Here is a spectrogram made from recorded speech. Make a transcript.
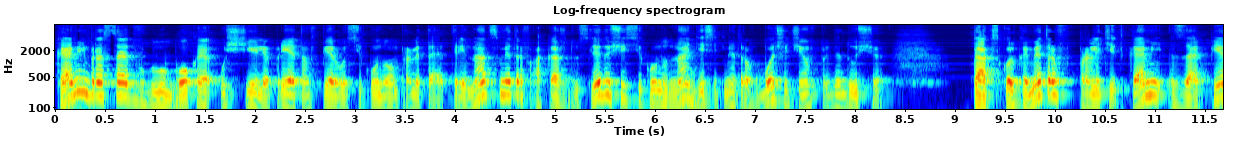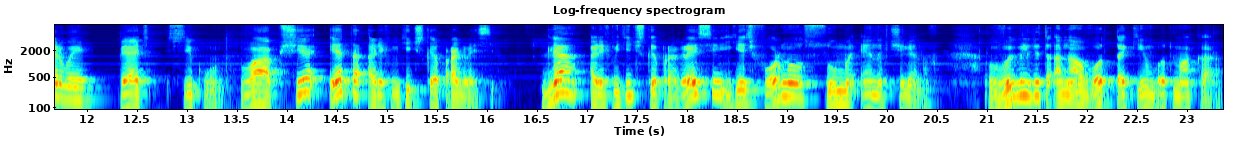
Камень бросают в глубокое ущелье, при этом в первую секунду он пролетает 13 метров, а каждую следующую секунду на 10 метров больше, чем в предыдущую. Так, сколько метров пролетит камень за первые 5 секунд? Вообще это арифметическая прогрессия. Для арифметической прогрессии есть формула суммы n членов. Выглядит она вот таким вот макаром.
